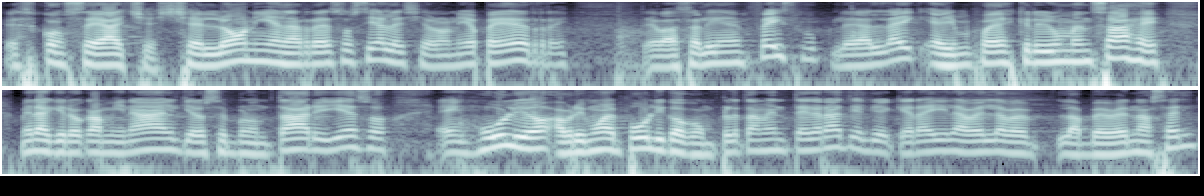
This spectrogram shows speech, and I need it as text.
es con CH, Chelonia en las redes sociales, Chelonia PR. Te va a salir en Facebook, le das like y ahí me puedes escribir un mensaje. Mira, quiero caminar, quiero ser voluntario y eso. En julio abrimos al público completamente gratis. El que quiera ir a ver la las bebés nacer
